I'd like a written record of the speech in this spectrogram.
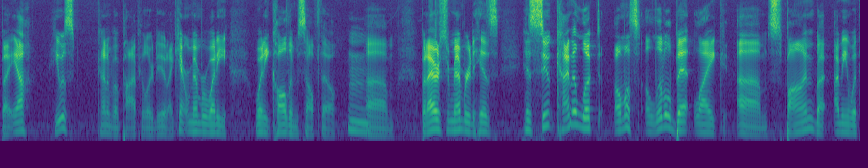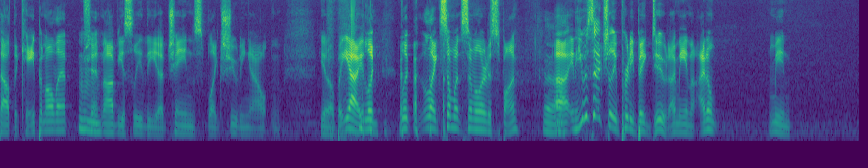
But yeah, he was kind of a popular dude. I can't remember what he what he called himself though. Hmm. Um, but I just remembered his his suit kind of looked almost a little bit like um, Spawn, but I mean without the cape and all that shit, and obviously the uh, chains like shooting out and you know. But yeah, he looked looked like somewhat similar to Spawn. Yeah. Uh, and he was actually a pretty big dude. I mean, I don't. I mean,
